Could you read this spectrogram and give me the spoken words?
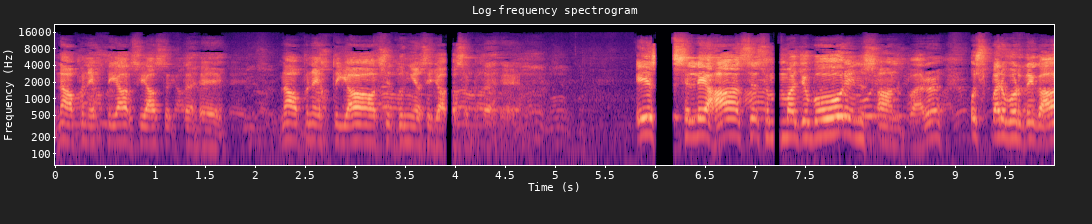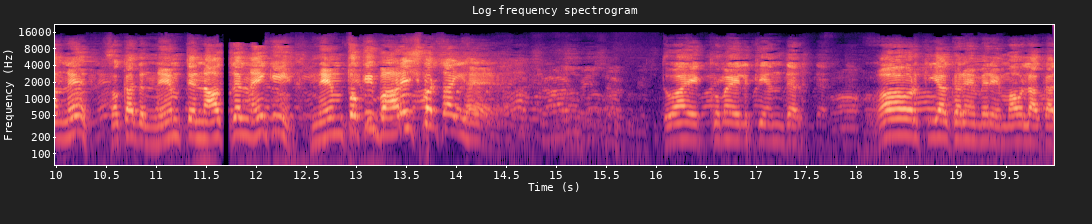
نہ اپنے اختیار سے آ سکتا ہے، نہ اپنے اختیار سے دنیا سے جا سکتا ہے۔ اس لحاظ سے اس مجبور انسان پر اس پروردگار نے فقط نعمت نازل نہیں کی، نعمتوں کی بارش برسائی ہے۔ دعائے کمیل کے اندر غور کیا کریں میرے مولا کا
